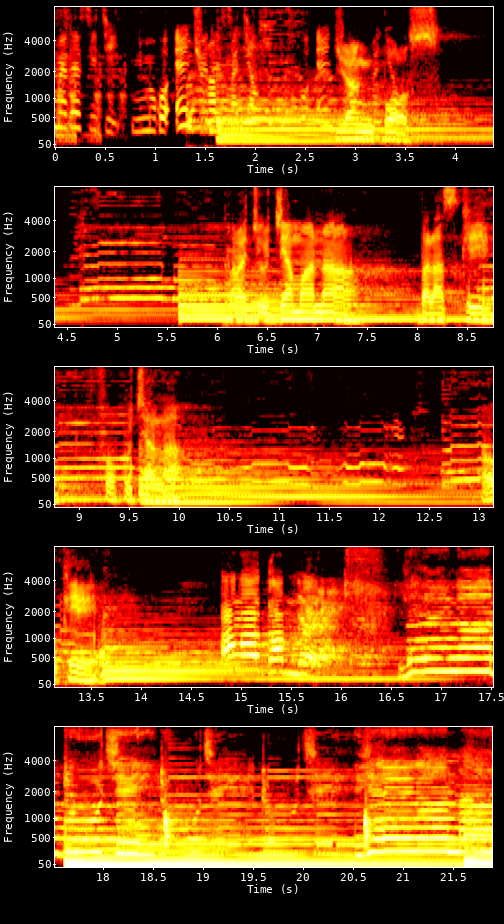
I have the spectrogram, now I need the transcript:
Yang City, numéro 1. Young Boss. Raju Jamana Balaski Fokuchala. Okay. Yenga duchi, duchi, duchi. Yenga na.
